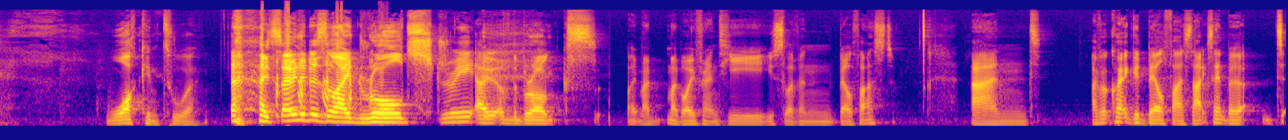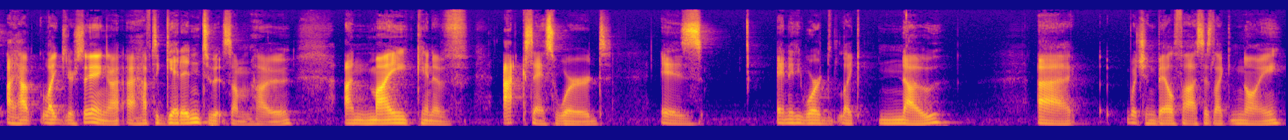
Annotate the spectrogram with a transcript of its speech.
walking tour. I sounded as though I'd rolled straight out of the Bronx. Like my, my boyfriend, he used to live in Belfast, and I've got quite a good Belfast accent, but I have, like you're saying, I, I have to get into it somehow. And my kind of access word is any word like now, uh, which in Belfast is like now.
